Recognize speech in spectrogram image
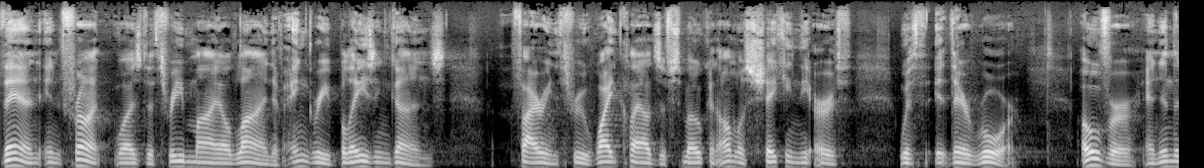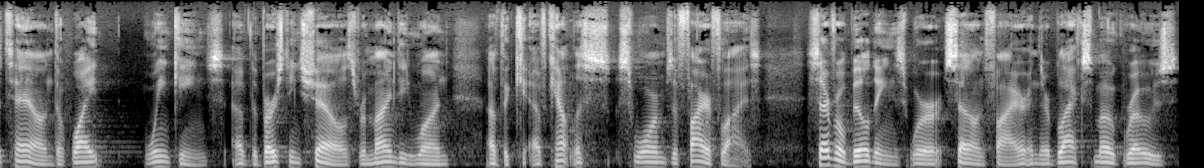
Then in front was the three mile line of angry, blazing guns firing through white clouds of smoke and almost shaking the earth with their roar. Over and in the town, the white winkings of the bursting shells, reminding one of, the, of countless swarms of fireflies. Several buildings were set on fire, and their black smoke rose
